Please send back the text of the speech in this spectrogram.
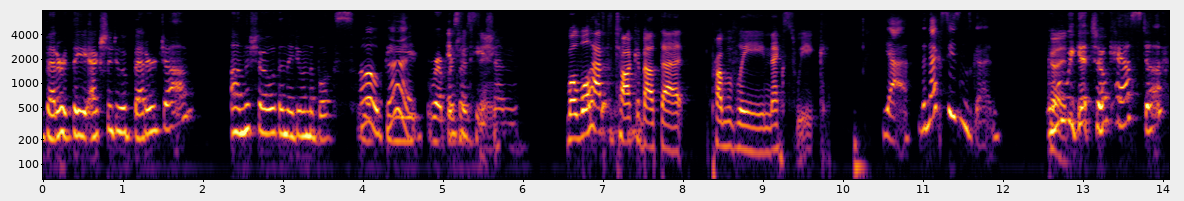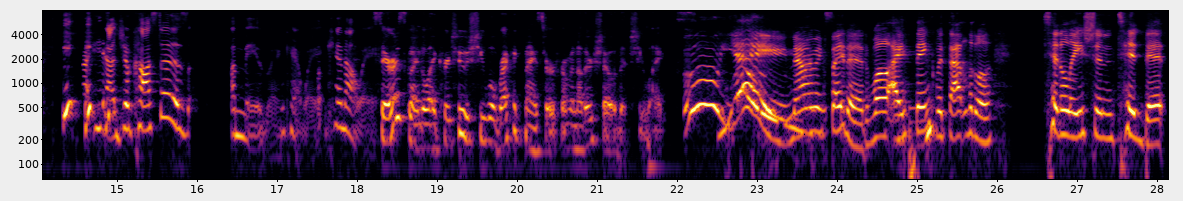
better, they actually do a better job on the show than they do in the books. with Oh, good. representation. Well, we'll have to talk about that probably next week. yeah, the next season's good. Ooh, Good. we get Jocasta. Uh, yeah, Jocasta is amazing. Can't wait. Cannot wait. Sarah's going to like her too. She will recognize her from another show that she likes. Ooh, yay! Now I'm excited. Well, I think with that little titillation tidbit,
